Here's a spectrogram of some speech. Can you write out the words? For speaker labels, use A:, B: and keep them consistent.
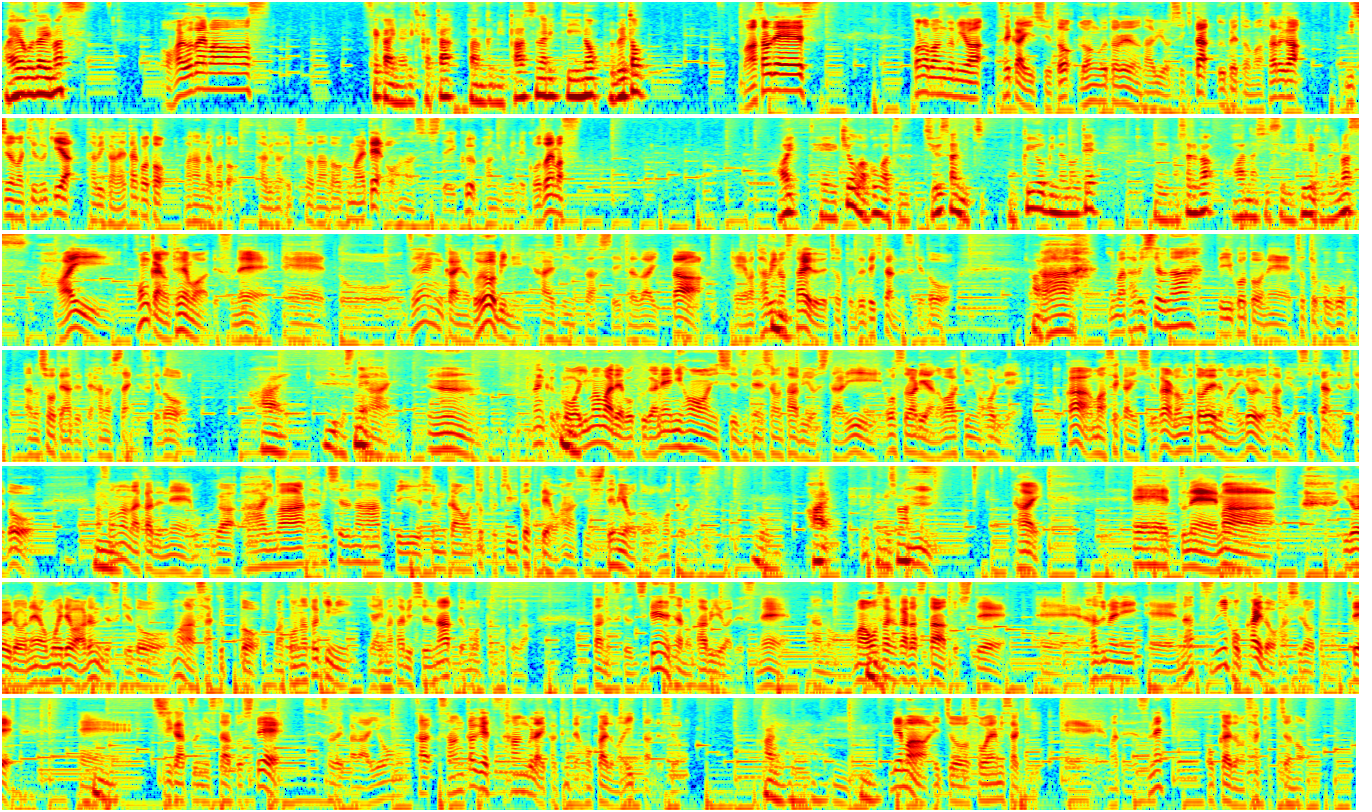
A: おはようございます。
B: おはようございます。
A: 世界の歩き方番組パーソナリティの宇部と。
B: マサルです。この番組は世界一周とロングトレイルの旅をしてきた宇部とマサルが日常の気づきや旅から得たこと学んだこと旅のエピソードなどを踏まえてお話ししていく番組でございます。
A: はい、えー今日は5月13日木曜日なので、えー、マサルがお話しする日でございます。
B: はい今回のテーマはですねえーっと前回の土曜日に配信させていただいた、えーまあ、旅のスタイルでちょっと出てきたんですけど、
A: はい。
B: ああ今旅してるなっていうことをねちょっとここあの焦点当てて話したいんですけど。
A: はい。いいですね、
B: はい、うん。なんかこう、
A: うん。
B: 今まで僕がね日本一周自転車の旅をしたりオーストラリアのワーキングホリデーとか、まあ、世界一周からロングトレイルまでいろいろ旅をしてきたんですけど、まあ、
A: うん。
B: そんな中でね僕がああ今旅してるなーっていう瞬間をちょっと切り取ってお話ししてみようと思っております。
A: おはい。お願いします、
B: うん、はい。えーっとねまあいろいろね思い出はあるんですけどまあサクッと、まあ、こんな時にいや今旅してるなって思ったことがあったんですけど自転車の旅はですねあの、まあ、
A: うん。
B: 大阪からスタートして、えー初めに、えー夏に北海道を走ろうと思って、えー4月にスタートしてそれから4か3ヶ月半ぐらいかけて北海道まで行ったんですよ。
A: はいはいはい。
B: うん。
A: うん。
B: でまあ一応宗谷岬、えーまでですね北海道の先っちょの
